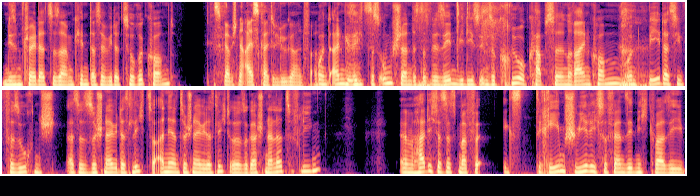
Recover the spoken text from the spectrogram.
in diesem Trailer zu seinem Kind, dass er wieder zurückkommt. Das ist, glaube ich, eine eiskalte Lüge einfach. Und angesichts des Umstandes, dass wir sehen, wie die so in so Kryokapseln reinkommen und B, dass sie versuchen, also so schnell wie das Licht, so annähernd so schnell wie das Licht oder sogar schneller zu fliegen, ähm, halte ich das jetzt mal für extrem schwierig, sofern sie nicht quasi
